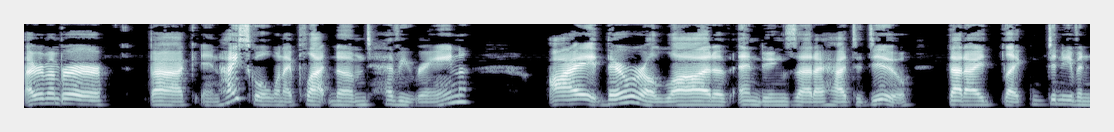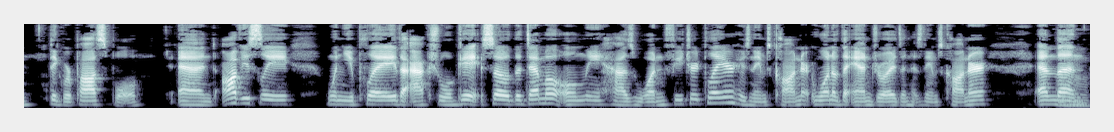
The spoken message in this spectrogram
I remember back in high school when I platinumed Heavy Rain, I there were a lot of endings that I had to do that I like didn't even think were possible. And obviously, when you play the actual game, so the demo only has one featured player. His name's Connor, one of the androids, and his name's Connor. And then Mhm.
